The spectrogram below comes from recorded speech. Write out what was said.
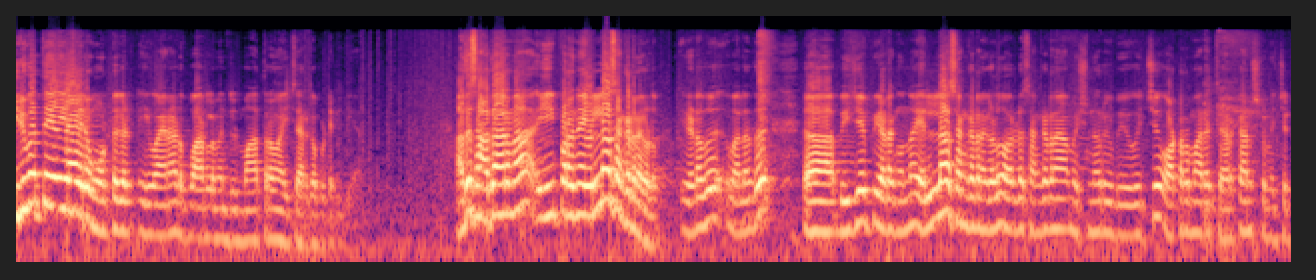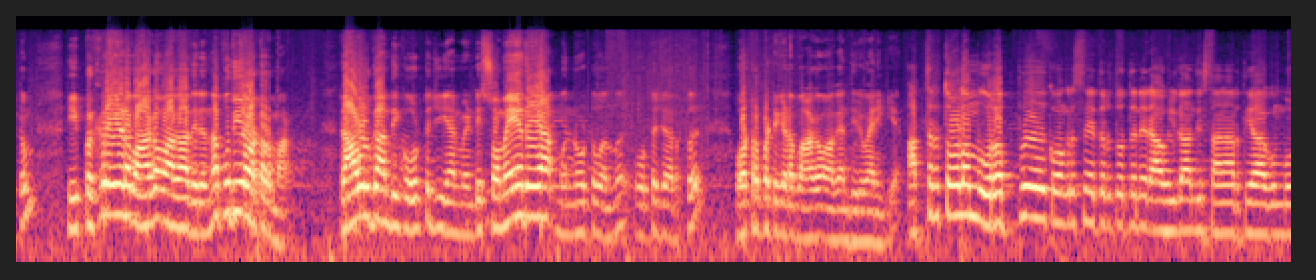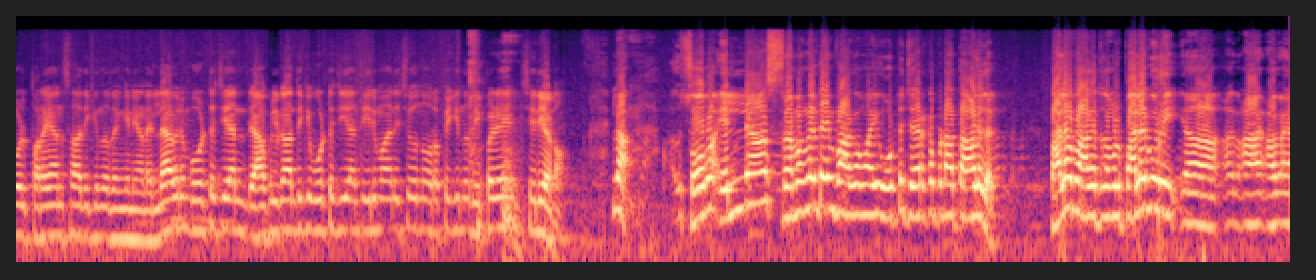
ഇരുപത്തി അയ്യായിരം വോട്ടുകൾ ഈ വയനാട് പാർലമെന്റിൽ മാത്രമായി ചേർക്കപ്പെട്ടിരിക്കുകയാണ്. അത് സാധാരണ ഈ പറഞ്ഞ എല്ലാ സംഘടനകളും ഇടത് വലത് ബി ജെ പി അടങ്ങുന്ന എല്ലാ സംഘടനകളും അവരുടെ സംഘടനാ മിഷനറി ഉപയോഗിച്ച് വോട്ടർമാരെ ചേർക്കാൻ ശ്രമിച്ചിട്ടും ഈ പ്രക്രിയയുടെ ഭാഗമാകാതിരുന്ന പുതിയ വോട്ടർമാർ. രാഹുൽ ഗാന്ധിക്ക് വോട്ട് ചെയ്യാൻ വേണ്ടി സ്വമേധയാ മുന്നോട്ട് വന്ന് വോട്ട് ചേർത്ത് വോട്ടർ പട്ടികയുടെ ഭാഗമാകാൻ തീരുമാനിക്കുക. അത്രത്തോളം ഉറപ്പ് കോൺഗ്രസ് നേതൃത്വത്തിന് രാഹുൽ ഗാന്ധി സ്ഥാനാർത്ഥിയാകുമ്പോൾ പറയാൻ സാധിക്കുന്നത് എങ്ങനെയാണ്? എല്ലാവരും വോട്ട് ചെയ്യാൻ രാഹുൽ ഗാന്ധിക്ക് വോട്ട് ചെയ്യാൻ തീരുമാനിച്ചു എന്ന് ഉറപ്പിക്കുന്നത് ഇപ്പോഴേ ശരിയാണോ? അല്ല സ്വാഭ എല്ലാ ശ്രമങ്ങളുടെയും ഭാഗമായി വോട്ട് ചേർക്കപ്പെടാത്ത ആളുകൾ പല ഭാഗത്ത് നമ്മൾ പല കുറി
